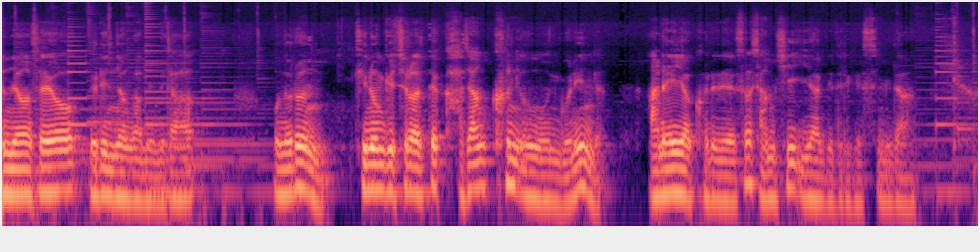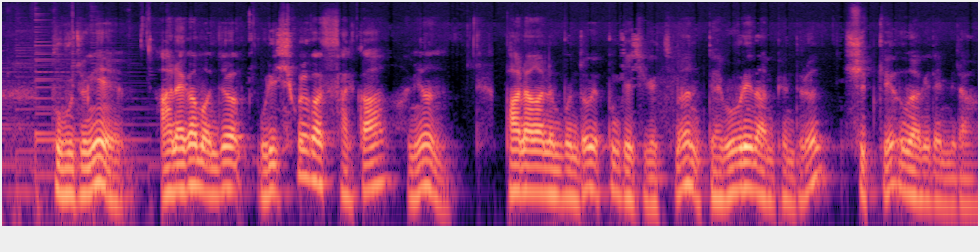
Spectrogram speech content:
안녕하세요. 느린 영감입니다. 오늘은 귀농 귀촌할 때 가장 큰 응원군인 아내의 역할에 대해서 잠시 이야기 드리겠습니다. 부부 중에 아내가 먼저 우리 시골 가서 살까 하면 반항하는 분도 몇 분 계시겠지만 대부분의 남편들은 쉽게 응하게 됩니다.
